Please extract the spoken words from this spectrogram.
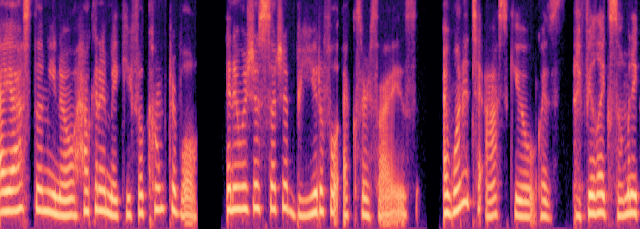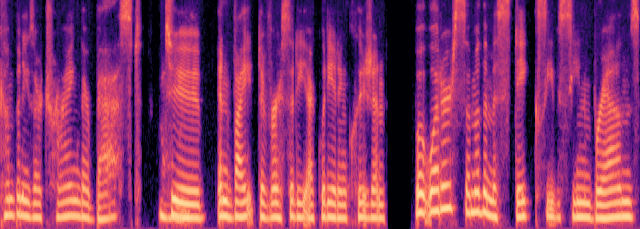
I asked them, you know, how can I make you feel comfortable? And it was just such a beautiful exercise. I wanted to ask you because I feel like so many companies are trying their best mm-hmm. to invite diversity, equity, and inclusion. But what are some of the mistakes you've seen brands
